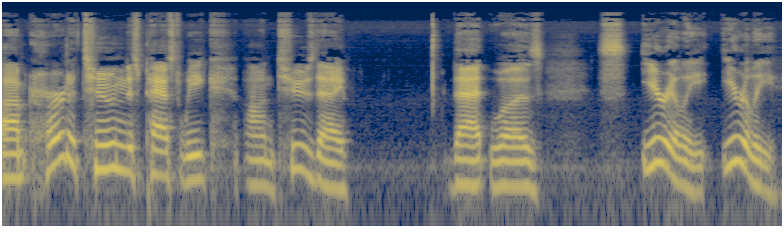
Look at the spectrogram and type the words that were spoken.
Um, heard a tune this past week on Tuesday that was eerily, eerily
